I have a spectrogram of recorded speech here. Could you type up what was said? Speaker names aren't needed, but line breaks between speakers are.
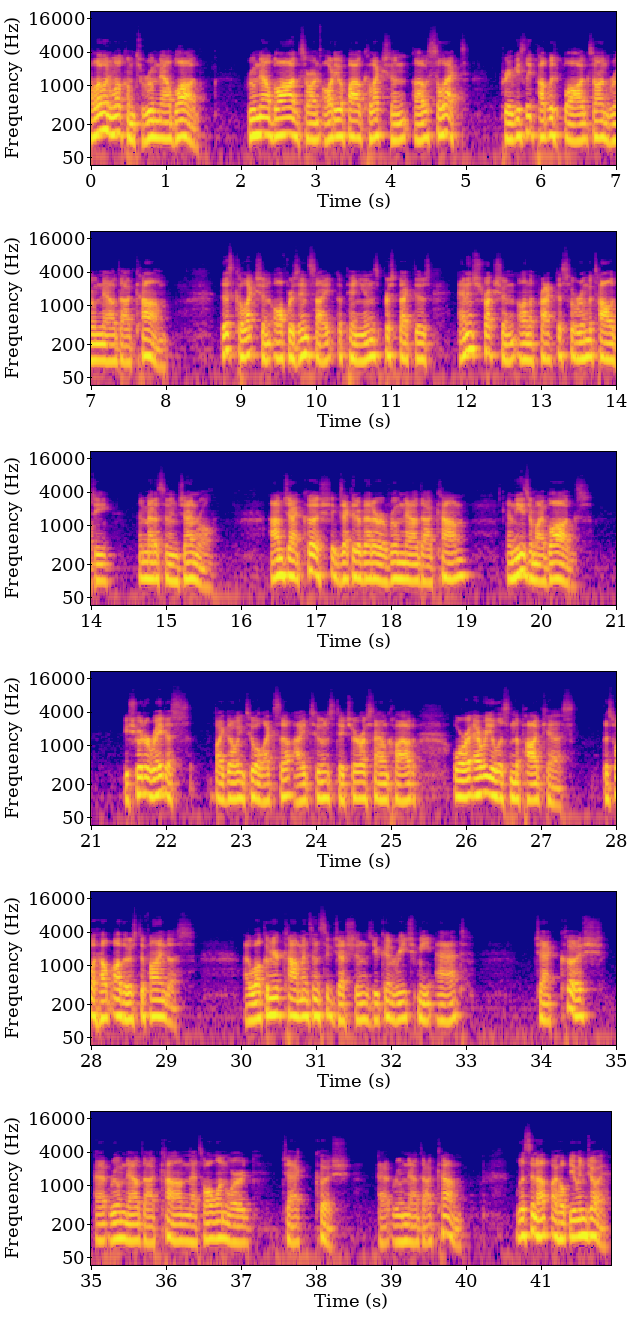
Hello and welcome to RheumNow Blog. RheumNow blogs are an audiophile collection of select, previously published blogs on RheumNow.com. This collection offers insight, opinions, perspectives, and instruction on the practice of rheumatology and medicine in general. I'm Jack Cush, executive editor of RheumNow.com, and these are my blogs. Be sure to rate us by going to Alexa, iTunes, Stitcher, or SoundCloud, or wherever you listen to podcasts. This will help others to find us. I welcome your comments and suggestions. You can reach me at jackcush at rheumnow.com. That's all one word, Jack Cush at rheumnow.com. Listen up. I hope you enjoy.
